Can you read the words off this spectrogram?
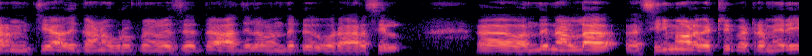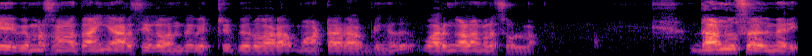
ஆரம்பித்து அதுக்கான உறுப்பினர்களை சேர்த்து அதில் வந்துட்டு ஒரு அரசியல் வந்து நல்ல சினிமாவில் வெற்றி பெற்ற மாரி விமர்சனங்களை தாங்கி அரசியலில் வந்து வெற்றி பெறுவாரா மாட்டாரா அப்படிங்கிறது வருங்காலங்களில் சொல்லலாம். தனுஷ் அதுமாரி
